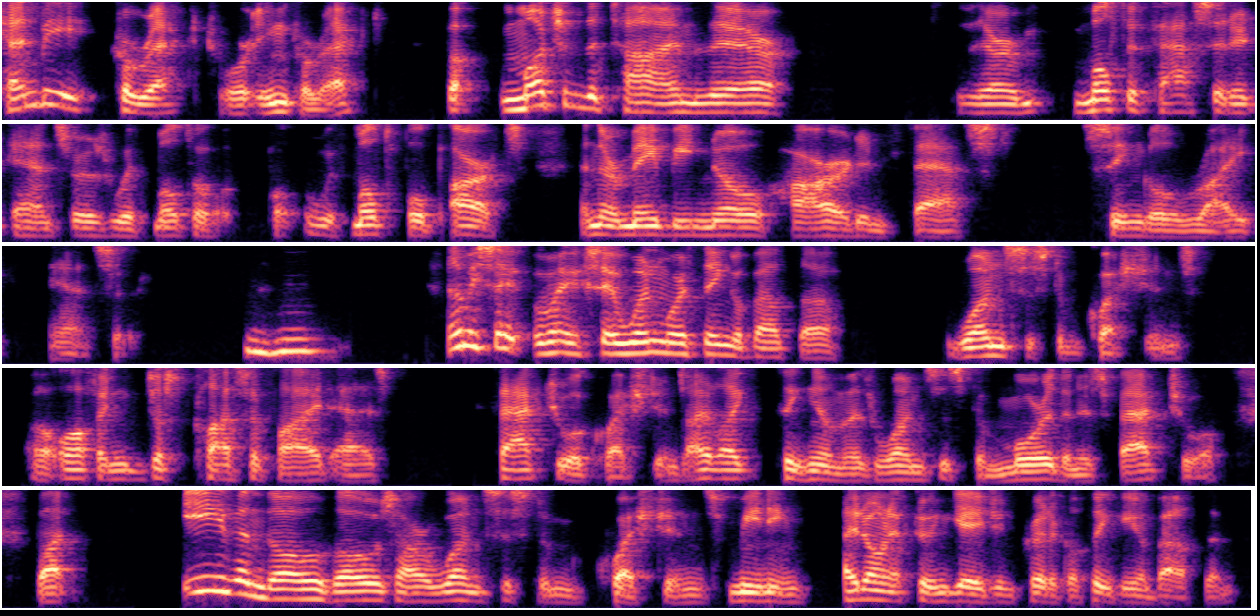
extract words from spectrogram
can be correct or incorrect, but much of the time they're they're multifaceted answers with multiple with multiple parts, and there may be no hard and fast single right answer. Mm-hmm. Let me say let me say one more thing about the one system questions, uh, often just classified as factual questions. I like thinking of them as one system more than as factual. But even though those are one system questions, meaning I don't have to engage in critical thinking about them,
